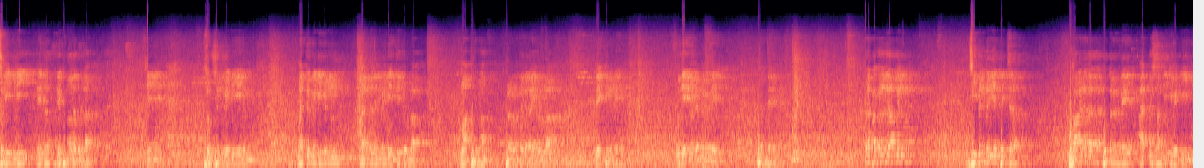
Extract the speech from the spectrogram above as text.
ശ്രീ വി രഘുനാഥപിള്ള സോഷ്യൽ മീഡിയയിലും മറ്റു മീഡിയകളിലും നൽകുന്നതിന് വേണ്ടി എത്തിയിട്ടുള്ള മാധ്യമ പ്രവർത്തകരായിട്ടുള്ള വ്യക്തികളെ ഉദയനരമ്മയുടെ ഭക്തരെ. ഇവിടെ പകൽഗ്രാമിൽ ജീവൻ ബലിയർപ്പിച്ച ഭാരതപുത്രന്റെ ആത്മശാന്തിക്ക് വേണ്ടിയും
